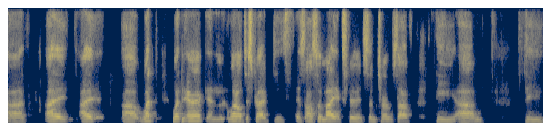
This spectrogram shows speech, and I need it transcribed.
uh, I, I, uh, what, what Eric and Laurel described is, is also my experience in terms of the, um, the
